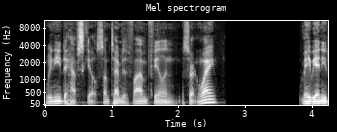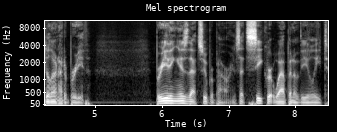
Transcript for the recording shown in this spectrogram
We need to have skills. Sometimes, if I'm feeling a certain way, maybe I need to learn how to breathe. Breathing is that superpower, it's that secret weapon of the elite.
